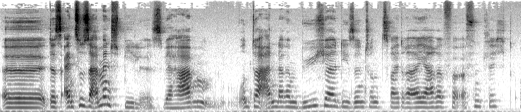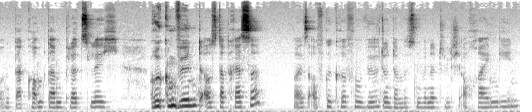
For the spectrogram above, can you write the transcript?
äh, das ein Zusammenspiel ist. Wir haben unter anderem Bücher, die sind schon zwei, drei Jahre veröffentlicht und da kommt dann plötzlich Rückenwind aus der Presse, weil es aufgegriffen wird und da müssen wir natürlich auch reingehen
